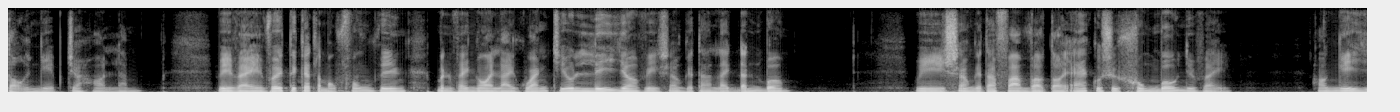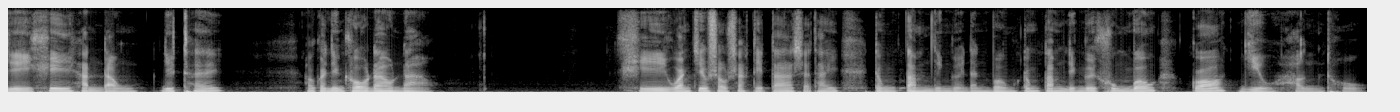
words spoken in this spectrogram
Tội nghiệp cho họ lắm. Vì vậy, với tư cách là một phóng viên, mình phải ngồi lại quán chiếu lý do vì sao người ta lại đánh bom. Vì sao người ta phạm vào tội ác của sự khủng bố như vậy? Họ nghĩ gì khi hành động như thế? Họ có những khổ đau nào? Khi quán chiếu sâu sắc thì ta sẽ thấy trong tâm những người đánh bom, trong tâm những người khủng bố có nhiều hận thù.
